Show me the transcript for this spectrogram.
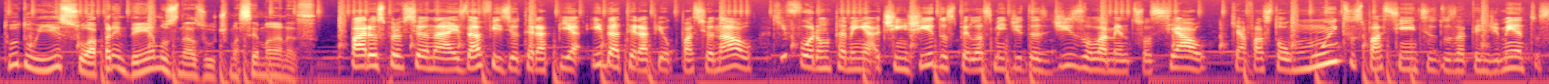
tudo isso aprendemos nas últimas semanas. Para os profissionais da fisioterapia e da terapia ocupacional, que foram também atingidos pelas medidas de isolamento social, que afastou muitos pacientes dos atendimentos,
